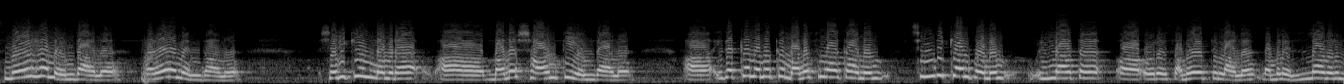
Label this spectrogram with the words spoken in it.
സ്നേഹം എന്താണ്? പ്രണയം എന്താണ്? ശരിക്കും നമ്മുടെ മനഃശാന്തി എന്താണ്? ഇതൊക്കെ നമുക്ക് മനസ്സിലാക്കാനും ചിന്തിക്കാൻ പോലും ഇല്ലാത്ത ഒരു സമയത്തിലാണ് നമ്മൾ എല്ലാവരും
